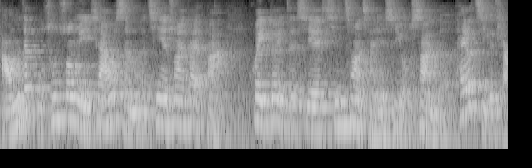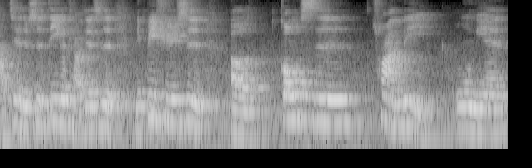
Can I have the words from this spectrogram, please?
好，我们再补充说明一下，为什么青年创业贷款会对这些新创产业是友善的？它有几个条件，就是第一个条件是你必须是呃公司创立五年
